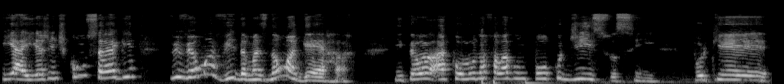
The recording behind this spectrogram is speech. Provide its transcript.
e aí a gente consegue viver uma vida, mas não uma guerra. Então a coluna falava um pouco disso, assim, porque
